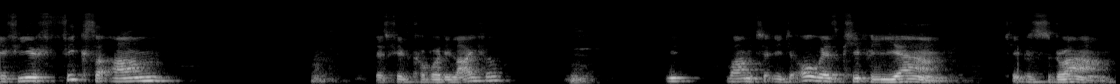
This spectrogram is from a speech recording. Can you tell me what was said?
If you fix on this physical body life, you want it always keep young, keep strong.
